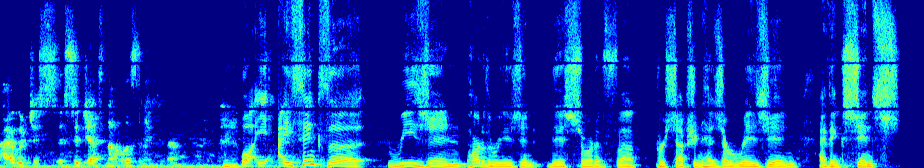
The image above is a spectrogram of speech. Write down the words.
I would just suggest not listening to them. Well, I- I think the reason, part of the reason this sort of uh, perception has arisen, I think, since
